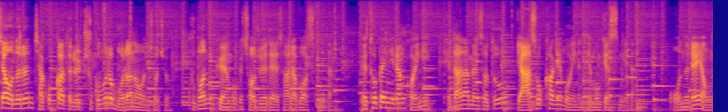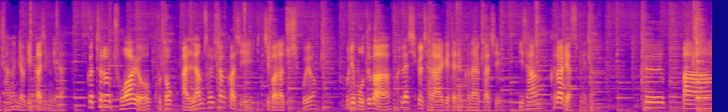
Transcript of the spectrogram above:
자 오늘은 작곡가들을 죽음으로 몰아넣은 저주 9번 교향곡의 저주에 대해서 알아보았습니다. 베토벤이란 거인이 대단하면서도 야속하게 보이는 대목이었습니다. 오늘의 영상은 여기까지입니다. 끝으로 좋아요, 구독, 알람 설정까지 잊지 말아주시고요. 우리 모두가 클래식을 잘 알게 되는 그날까지 이상 크랄이었습니다. 크밥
